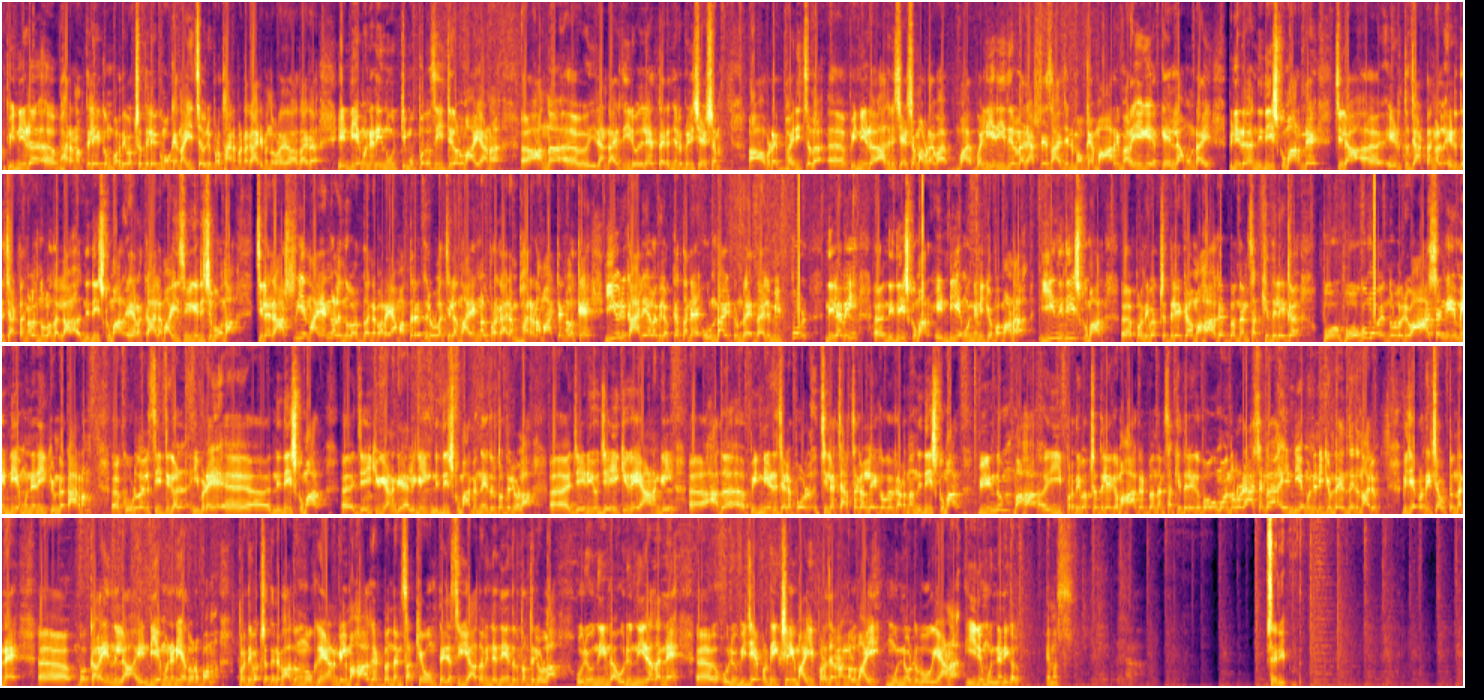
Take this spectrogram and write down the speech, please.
പിന്നീട് ഭരണത്തിലേക്കും പ്രതിപക്ഷത്തിലേക്കും ഒക്കെ നയിച്ച ഒരു പ്രധാനപ്പെട്ട കാര്യം എന്ന് പറയുന്നത് അതായത് എൻ ഡി എ മുന്നണി നൂറ്റി മുപ്പത് സീറ്റുകളുമായാണ് അന്ന് രണ്ടായിരത്തി ഇരുപതിലെ തെരഞ്ഞെടുപ്പിന് ശേഷം അവിടെ ഭരിച്ചത്. പിന്നീട് അതിനുശേഷം അവിടെ വലിയ രീതിയിലുള്ള രാഷ്ട്രീയ സാഹചര്യമൊക്കെ മാറി മറിയുകയൊക്കെ എല്ലാം ഉണ്ടായി. പിന്നീട് നിതീഷ് കുമാറിന്റെ ചില എടുത്തുചാട്ടങ്ങൾ എടുത്തുചാട്ടങ്ങൾ എന്നുള്ളതല്ല നിതീഷ് കുമാർ ഏറെ കാലമായി സ്വീകരിച്ചു പോന്ന ചില രാഷ്ട്രീയ നയങ്ങൾ എന്ന് തന്നെ പറയാം. അത്തരത്തിലുള്ള ചില നയങ്ങൾ പ്രകാരം ഭരണമാറ്റങ്ങളൊക്കെ ഈ ഒരു കാലയളവിലൊക്കെ തന്നെ ഉണ്ടായിട്ടുണ്ട്. എന്തായാലും ഇപ്പോൾ ഇപ്പോൾ നിലവിൽ Nitish Kumar N D A മുന്നണിക്കൊപ്പമാണ്. ഈ നിതീഷ് കുമാർ പ്രതിപക്ഷത്തിലേക്ക് മഹാഗഡ്ബന്ധൻ സഖ്യത്തിലേക്ക് പോകുമോ എന്നുള്ളൊരു ആശങ്കയും എൻ ഡി എ മുന്നണിക്കുണ്ട്. കാരണം കൂടുതൽ സീറ്റുകൾ ഇവിടെ നിതീഷ് കുമാർ ജയിക്കുകയാണെങ്കിൽ അല്ലെങ്കിൽ നിതീഷ് കുമാറിന്റെ നേതൃത്വത്തിലുള്ള ജെ ഡി യു ജയിക്കുകയാണെങ്കിൽ അത് പിന്നീട് ചിലപ്പോൾ ചില ചർച്ചകളിലേക്കൊക്കെ കടന്ന് നിതീഷ് കുമാർ വീണ്ടും മഹാ ഈ പ്രതിപക്ഷത്തിലേക്ക് മഹാഗഡ്ബന്ധൻ സഖ്യത്തിലേക്ക് പോകുമോ എന്നുള്ളൊരു ആശങ്ക എൻ ഡി എ മുന്നണിക്കുണ്ട്. എന്നിരുന്നാലും വിജയപ്രതീക്ഷ ഒട്ടും തന്നെ ഏഹ്, കളയുന്നില്ല എൻ ഡി എ മുന്നണി. അതോടൊപ്പം പ്രതിപക്ഷത്തിന്റെ ഭാഗത്ത് നിന്ന് നോക്കുകയാണെങ്കിൽ മഹാഗഡ്ബന്ധൻ സഖ്യവും തേജസ്വി യാദവിന്റെ നേതൃത്വത്തിലുള്ള ഒരു നീണ്ട ഒരു നിര തന്നെ ഒരു ഒരു വിജയപ്രതീക്ഷയുമായി പ്രചരണങ്ങളുമായി മുന്നോട്ട് പോവുകയാണ് ഇരു മുന്നണികളും. M S. ശരി.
